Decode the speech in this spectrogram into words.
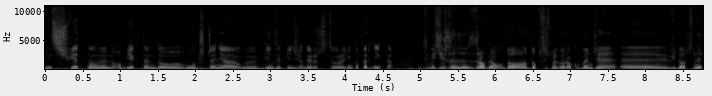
jest świetnym obiektem do uczczenia 550. rocznicy urodzin Kopernika. Ty myślisz, że zrobią do, do przyszłego roku, będzie e, widoczny?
